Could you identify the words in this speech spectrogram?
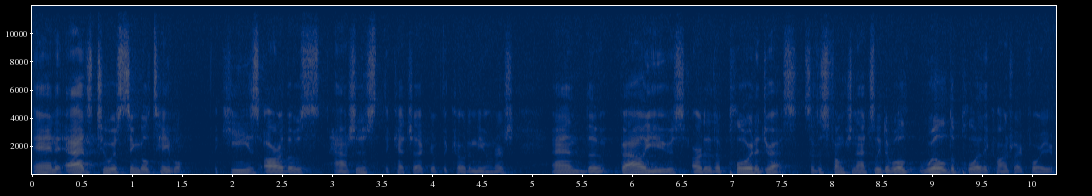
and it adds to a single table. The keys are those hashes, the Keccak of the code and the owners, and the values are the deployed address. So this function actually will, will deploy the contract for you.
